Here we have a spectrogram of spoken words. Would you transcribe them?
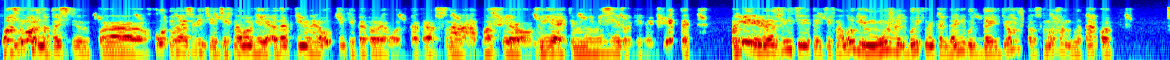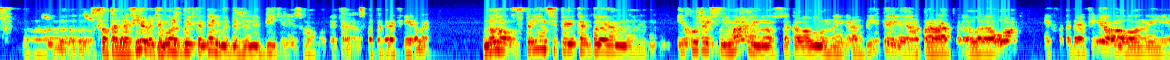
Возможно, по, по ходу развития технологии адаптивной оптики, которая вот как раз на атмосферу влияет и минимизирует ее эффекты, по мере развития этой технологии, может быть, мы когда-нибудь дойдем, что сможем вот так вот э, сфотографировать, и может быть, когда-нибудь даже любители смогут это сфотографировать. Но, в принципе, как бы их уже снимали, но с окололунной орбиты аппарат ЛРО их фотографировал, он и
